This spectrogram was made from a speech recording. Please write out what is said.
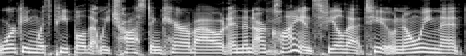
working with people that we trust and care about. And then our clients feel that too, knowing that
